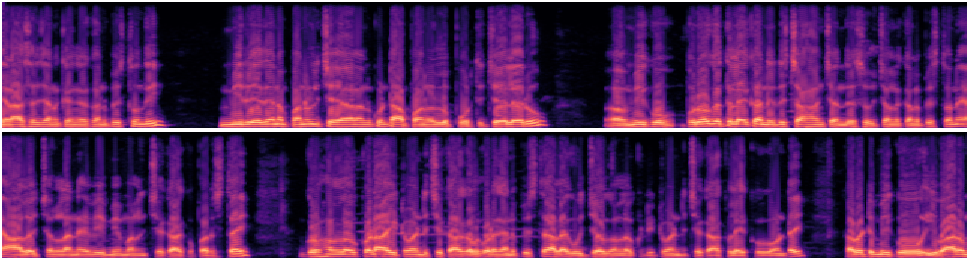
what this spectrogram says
నిరాశజనకంగా కనిపిస్తుంది. మీరు ఏదైనా పనులు చేయాలనుకుంటే ఆ పనులు పూర్తి చేయలేరు. మీకు పురోగతి లేక నిరుత్సాహం చెందే సూచనలు కనిపిస్తున్నాయి. ఆలోచనలు అనేవి మిమ్మల్ని చికాకు పరుస్తాయి. గృహంలో కూడా ఇటువంటి చికాకులు కూడా కనిపిస్తాయి. అలాగే ఉద్యోగంలో కూడా ఇటువంటి చికాకులు ఎక్కువగా ఉంటాయి. కాబట్టి మీకు ఈ వారం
